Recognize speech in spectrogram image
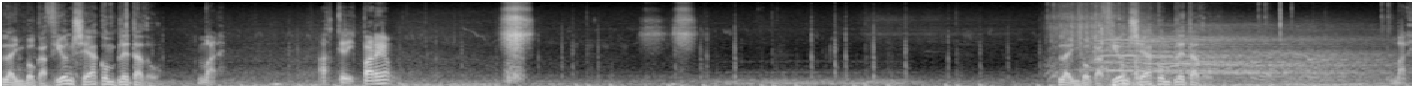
La invocación se ha completado. Vale. Haz que dispare. La invocación se ha completado. Vale.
